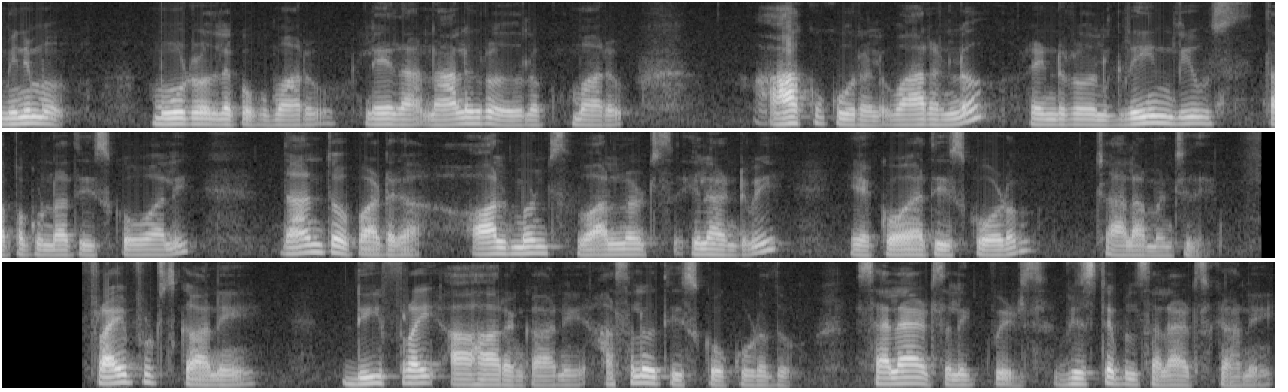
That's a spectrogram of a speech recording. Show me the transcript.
మినిమం మూడు రోజులకు ఒక మారు లేదా నాలుగు రోజులకు ఒక మారు ఆకుకూరలు వారంలో రెండు రోజులు గ్రీన్ లీవ్స్ తప్పకుండా తీసుకోవాలి. దాంతో పాటుగా ఆల్మండ్స్ వాల్నట్స్ ఇలాంటివి ఎక్కువగా తీసుకోవడం చాలా మంచిది. ఫ్రై ఫుడ్స్ కానీ డీప్ ఫ్రై ఆహారం కానీ అసలు తీసుకోకూడదు. సలాడ్స్ లిక్విడ్స్ వెజిటబుల్ సలాడ్స్ కానీ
